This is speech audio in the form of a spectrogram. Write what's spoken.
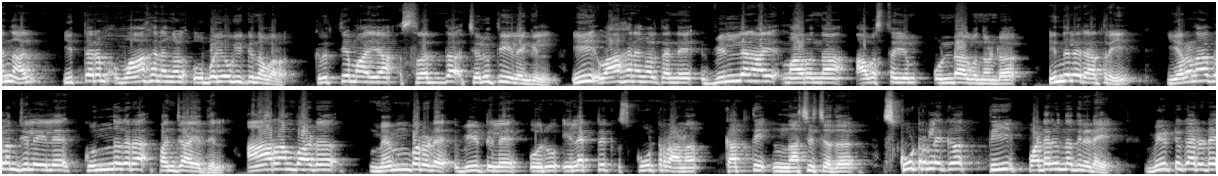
എന്നാൽ ഇത്തരം വാഹനങ്ങൾ ഉപയോഗിക്കുന്നവർ കൃത്യമായ ശ്രദ്ധ ചെലുത്തിയില്ലെങ്കിൽ ഈ വാഹനങ്ങൾ തന്നെ വില്ലനായി മാറുന്ന അവസ്ഥയും ഉണ്ടാകുന്നുണ്ട്. ഇന്നലെ രാത്രി എറണാകുളം ജില്ലയിലെ കുന്നുകര പഞ്ചായത്തിൽ ആറാം വാർഡ് മെമ്പറുടെ വീട്ടിലെ ഒരു ഇലക്ട്രിക് സ്കൂട്ടറാണ് കത്തി നശിച്ചത്. സ്കൂട്ടറിലേക്ക് തീ പടരുന്നതിനിടെ വീട്ടുകാരുടെ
